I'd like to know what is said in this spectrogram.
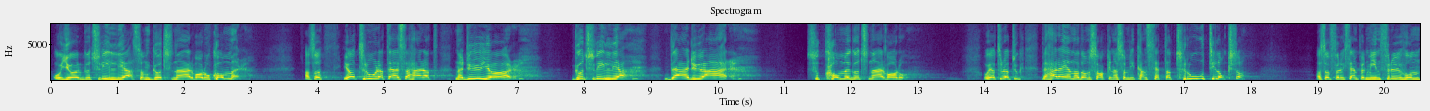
och gör Guds vilja som Guds närvaro kommer. Alltså, jag tror att det är så här att när du gör Guds vilja där du är så kommer Guds närvaro. Och jag tror att du, det här är en av de sakerna som vi kan sätta tro till också. Alltså för exempel min fru, hon,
